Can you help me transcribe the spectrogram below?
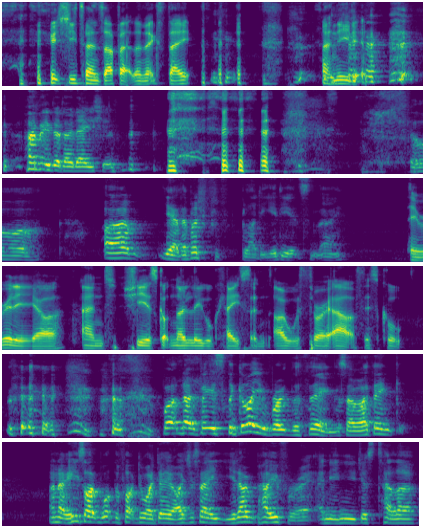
she turns up at the next date. I need it. I need a donation. Oh, um, yeah, they're both bloody idiots, aren't they? they really are, and she has got no legal case, and I will throw it out of this court. but no, but it's the guy who wrote the thing, so I think I know he's like, "What the fuck do I do?" I just say, "You don't pay for it," and then you just tell her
